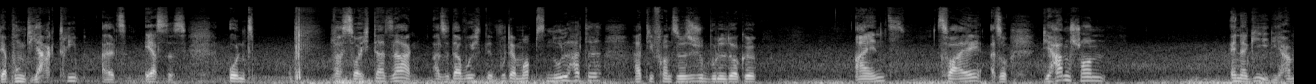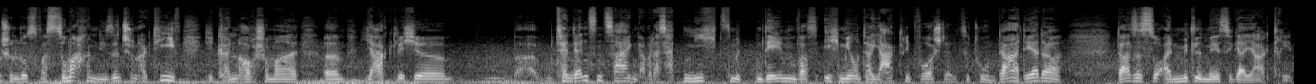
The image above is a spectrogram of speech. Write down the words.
Der Punkt Jagdtrieb als erstes. Und was soll ich da sagen? Also da, wo, ich, wo der Mops 0 hatte, hat die französische Bulldogge 1, 2, also die haben schon Energie, die haben schon Lust, was zu machen, die sind schon aktiv, die können auch schon mal ähm, jagdliche Tendenzen zeigen, aber das hat nichts mit dem, was ich mir unter Jagdtrieb vorstelle, zu tun. Da, der da, das ist so ein mittelmäßiger Jagdtrieb.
